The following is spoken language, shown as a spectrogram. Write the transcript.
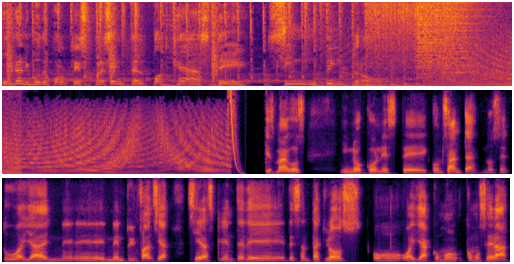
Unánimo Deportes presenta el podcast de Sin Filtro. Magos y no con este con Santa. No sé tú allá en, tu infancia si eras cliente de, Santa Claus o, allá cómo, cómo será,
